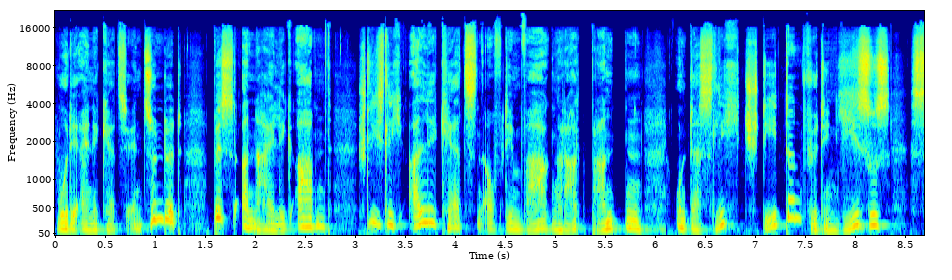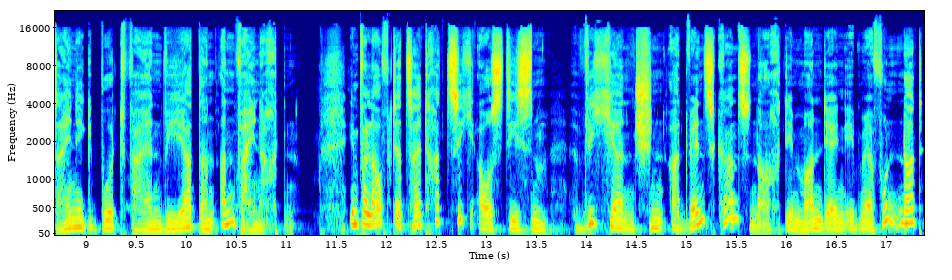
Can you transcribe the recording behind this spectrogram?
wurde eine Kerze entzündet, bis an Heiligabend schließlich alle Kerzen auf dem Wagenrad brannten und das Licht steht dann für den Jesus. Seine Geburt feiern wir ja dann an Weihnachten. Im Verlauf der Zeit hat sich aus diesem Wichernschen Adventskranz, nach dem Mann, der ihn eben erfunden hat,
